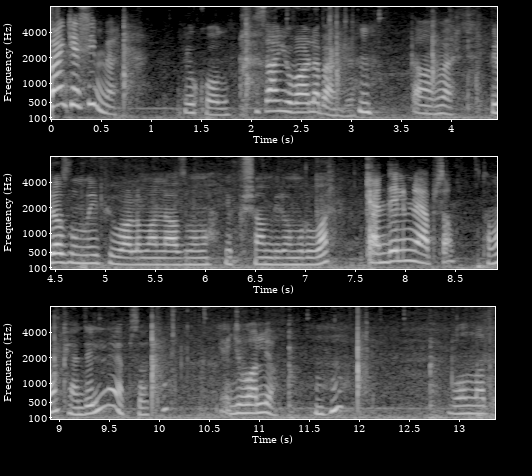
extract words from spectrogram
Ben keseyim mi? Yok oğlum. Sen yuvarla bence. Tamam ver. Biraz unlayıp yuvarlaman lazım ama yapışan bir hamuru var. Kendi elimle yapsam. Tamam kendi elinle yap zaten. Ya, yuvarlıyorum. Hı hı. Bonladım.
